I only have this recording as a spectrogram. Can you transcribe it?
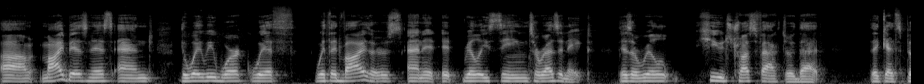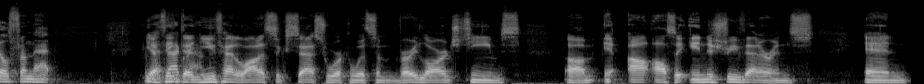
uh, my business and the way we work with with advisors, and it, it really seemed to resonate. There's a real huge trust factor that that gets built from that. Yeah, I think background. that you've had a lot of success working with some very large teams. Um, I'll, I'll say industry veterans, and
